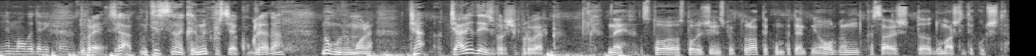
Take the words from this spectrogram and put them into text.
Не мога да ви кажа. Добре, сега, кметицата на Кремиковци, ако гледа, много ви моля, тя, тя ли да извърши проверка? Не, сто- столичен инспекторат е компетентният орган, касаещ домашните кучета.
